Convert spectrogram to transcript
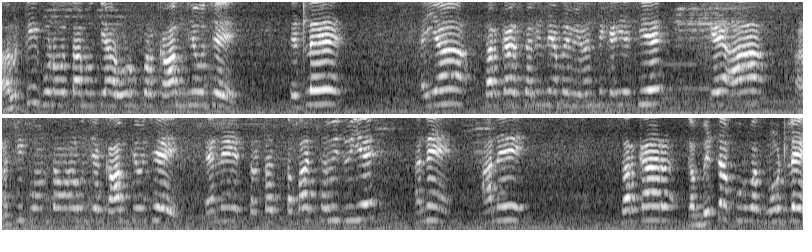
હલકી ગુણવત્તાનું ત્યાં રોડ ઉપર કામ થયું છે, એટલે અહીંયા સરકાર શ્રીને અમે વિનંતી કરીએ છીએ કે આ હળકી ગુણવત્તાવાળું જે કામ થયું છે, એને તટસ્થ તપાસ થવી જોઈએ અને આને સરકાર ગંભીરતાપૂર્વક નોંધ લે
